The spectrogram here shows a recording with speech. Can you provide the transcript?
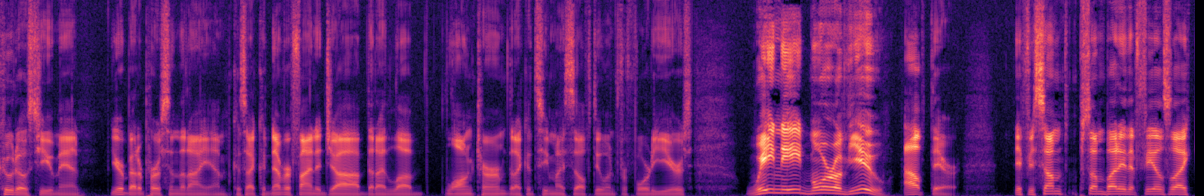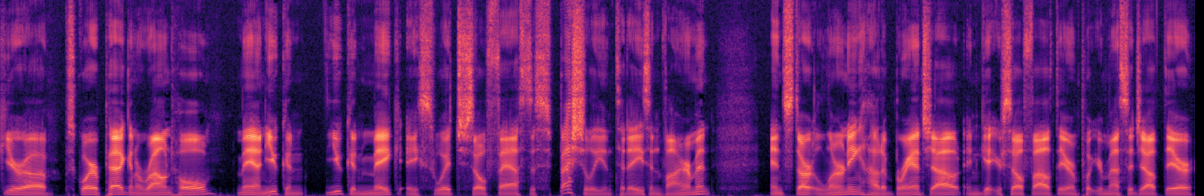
kudos to you, man. You're a better person than I am because I could never find a job that I loved long term that I could see myself doing for 40 years. We need more of you out there. If you're some somebody that feels like you're a square peg in a round hole, man, you can you can make a switch so fast, especially in today's environment, and start learning how to branch out and get yourself out there and put your message out there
